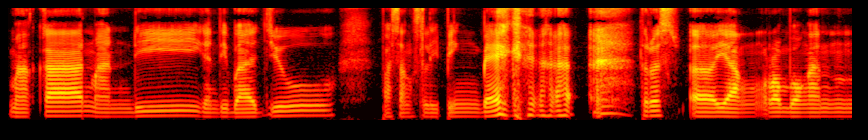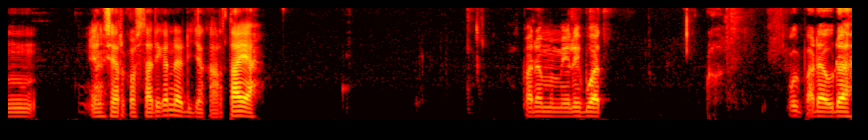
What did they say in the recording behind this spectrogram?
makan mandi ganti baju pasang sleeping bag. Terus uh, yang rombongan yang share cost tadi kan dari Jakarta ya? Pada memilih buat pada udah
